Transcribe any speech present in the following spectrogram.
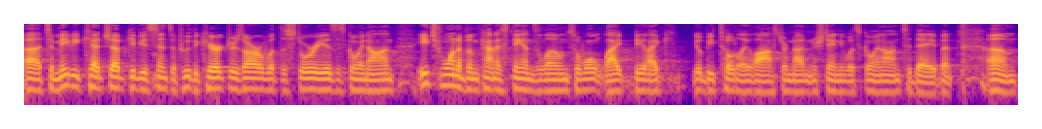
uh, to maybe catch up, give you a sense of who the characters are, what the story is that's going on. Each one of them kind of stands alone, so won't like be like you'll be totally lost or not understanding what's going on today. But um,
